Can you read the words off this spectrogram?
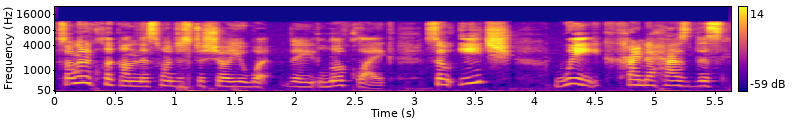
so I'm going to click on this one just to show you what they look like so each week kind of has this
